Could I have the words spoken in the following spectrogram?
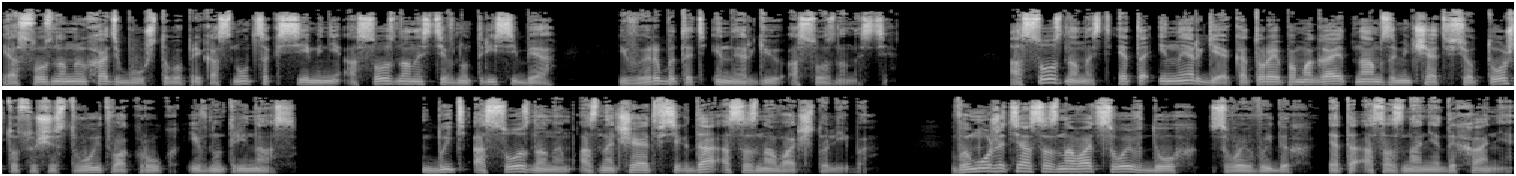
и осознанную ходьбу, чтобы прикоснуться к семени осознанности внутри себя и выработать энергию осознанности. Осознанность – это энергия, которая помогает нам замечать все то, что существует вокруг и внутри нас. Быть осознанным означает всегда осознавать что-либо. Вы можете осознавать свой вдох, свой выдох – это осознание дыхания.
